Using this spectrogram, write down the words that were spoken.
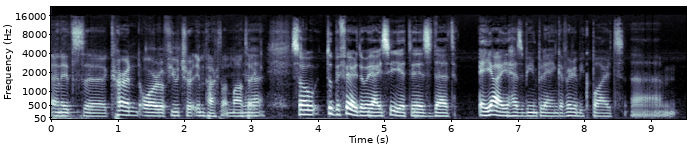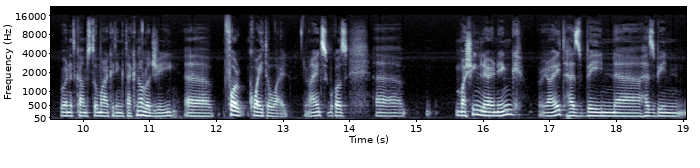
and its uh, current or future impact on Martech? Yeah. So to be fair, the way I see it is that AI has been playing a very big part um, when it comes to marketing technology uh, for quite a while, right? Because uh, machine learning, right, has been uh, has been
